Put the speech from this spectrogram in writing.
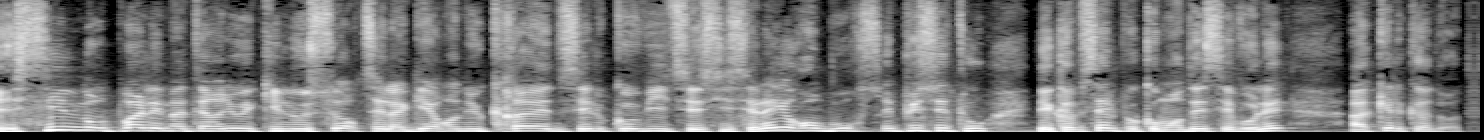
Et s'ils n'ont pas les matériaux et qu'ils nous sortent, c'est la guerre en Ukraine, c'est le Covid, c'est ci, c'est là, ils remboursent. Et puis c'est tout. Et comme ça, elle peut commander ses volets à quelqu'un d'autre.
